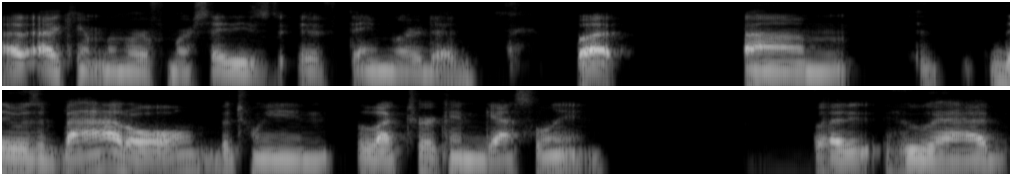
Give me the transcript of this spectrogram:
I, I can't remember if Mercedes if Daimler did, but um, there was a battle between electric and gasoline. But who had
